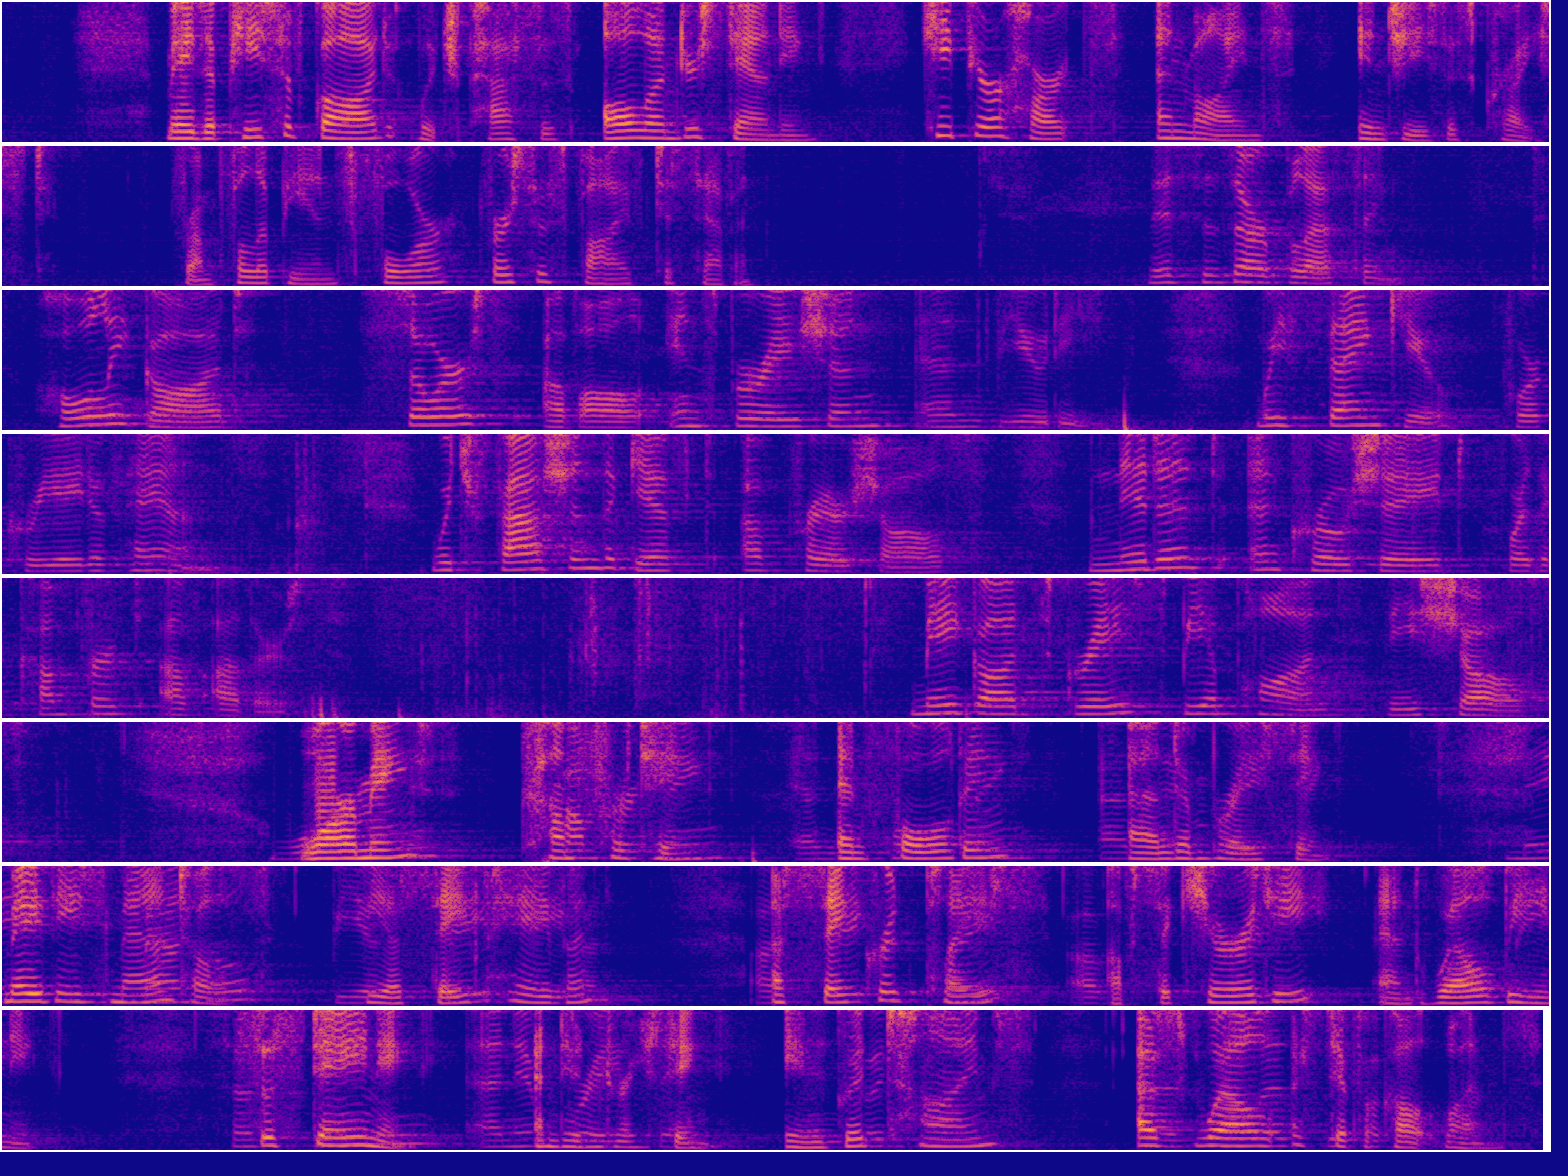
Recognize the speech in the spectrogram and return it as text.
May the peace of God, which passes all understanding, keep your hearts and minds in Jesus Christ. From Philippians 4, verses 5 to 7. This is our blessing. Holy God, source of all inspiration and beauty, we thank you for creative hands which fashioned the gift of prayer shawls, knitted and crocheted for the comfort of others. May God's grace be upon these shawls. Warming, comforting, enfolding, and embracing. May these mantles be a safe haven, a sacred place of security and well being sustaining and embracing in good times as well as difficult ones.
